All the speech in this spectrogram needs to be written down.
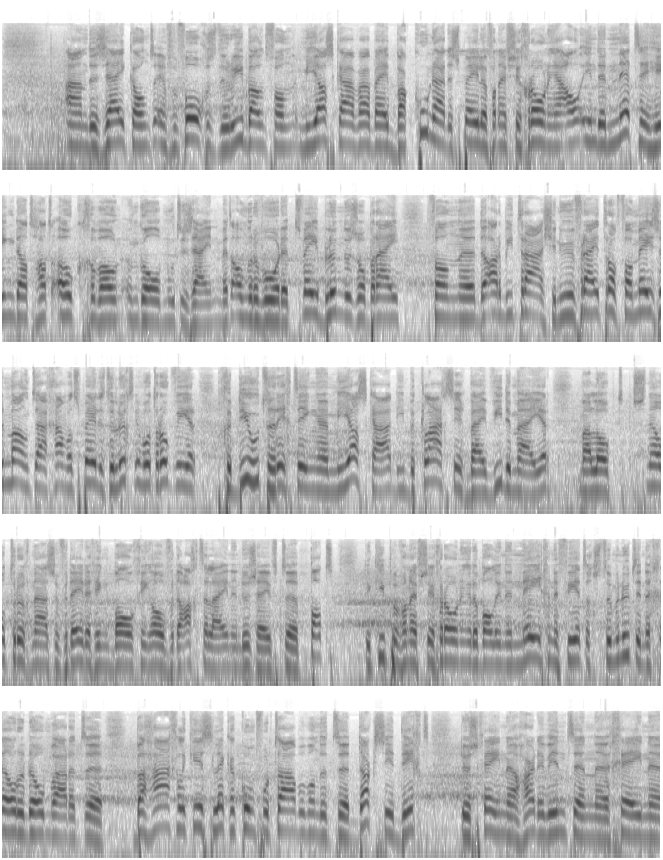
aan de zijkant. En vervolgens de rebound van Miaska. Waarbij Bakuna, de speler van FC Groningen, al in de netten hing. Dat had ook gewoon een goal moeten zijn. Met andere woorden, twee blunders op rij van eh, de arbitrage. Nu een vrije trap van Mason Mount. Daar gaan wat spelers de lucht in. Wordt er ook weer geduwd richting eh, Miaska. Die beklaagt zich bij Wiedemeijer. Maar loopt snel terug naar zijn verdediging. Bal ging over de achterlijn. En dus heeft eh, Pat, de keeper van FC Groningen, de bal in de 49ste minuut in de Gelderdoom. Waar het behagelijk is. Lekker comfortabel, want het dak zit dicht. Dus geen eh, harde wind en eh, geen eh,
